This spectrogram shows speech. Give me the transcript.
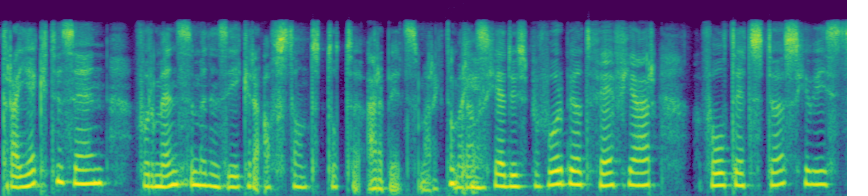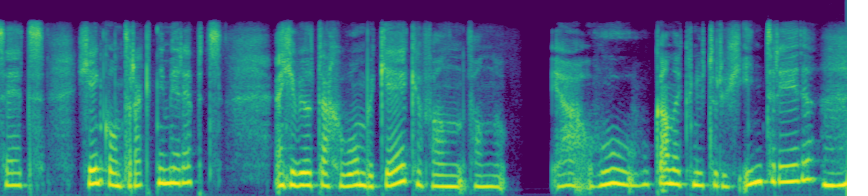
trajecten zijn voor mensen met een zekere afstand tot de arbeidsmarkt. Maar als jij dus bijvoorbeeld vijf jaar voltijds thuis geweest bent, geen contract niet meer hebt, en je wilt dat gewoon bekijken van, van ja, hoe, hoe kan ik nu terug intreden? Mhm.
